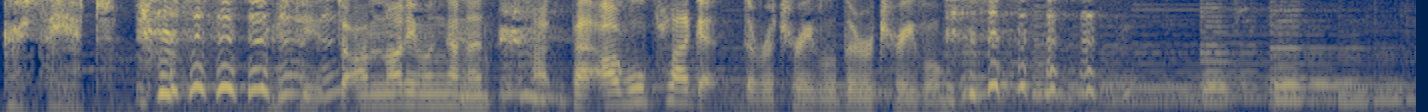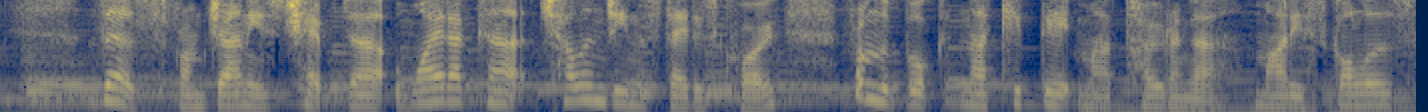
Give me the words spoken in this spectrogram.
Go see it. Go see it. I'm not even going to. But I will plug it. The retrieval. The retrieval. This from Jani's chapter Wairaka Challenging the Status Quo from the book Ngā Kete Mātauranga, Māori Scholars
